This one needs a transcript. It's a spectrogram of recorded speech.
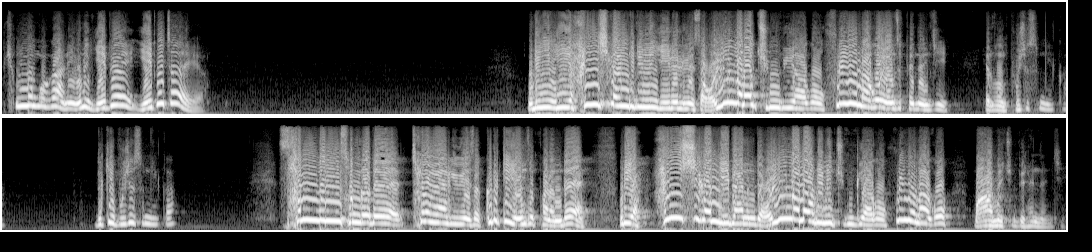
평론가가 아니에요. 우리는 예배, 예배자예요. 우리는 이 한 시간 드리는 예배를 위해서 얼마나 준비하고 훈련하고 연습했는지 여러분 보셨습니까? 느껴보셨습니까? 3분 성가대 찬양하기 위해서 그렇게 연습하는데 우리 한 시간 예배하는데 얼마나 우리는 준비하고 훈련하고 마음의 준비를 했는지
